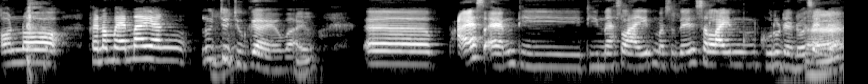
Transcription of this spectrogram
ono fenomena yang lucu juga ya, Pak. Hmm. Eh ASN di dinas lain maksudnya selain guru dan dosen ya, Ah.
